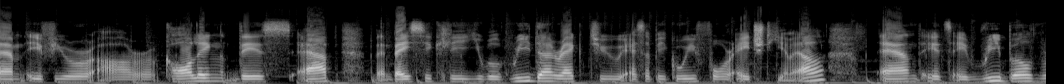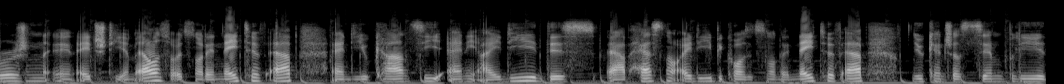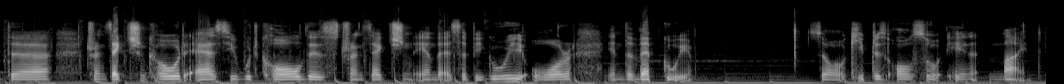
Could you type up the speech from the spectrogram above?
um, if you are calling this app then basically you will redirect to SAP GUI for HTML and it's a rebuilt version in HTML so it's not a native app and you can't see any ID this app has no ID because it's not a native app. You can just simply the transaction code as you would call this transaction in the SAP GUI or in the web GUI so keep this also in mind.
